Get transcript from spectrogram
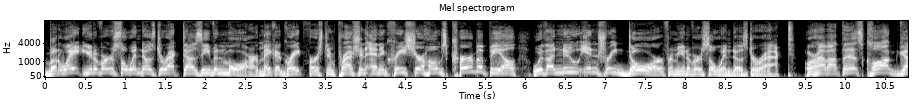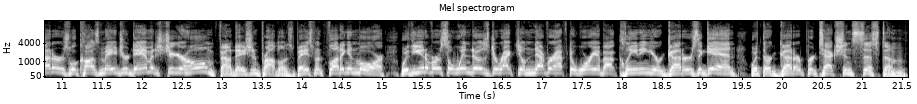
But wait, Universal Windows Direct does even more. Make a great first impression and increase your home's curb appeal with a new entry door from Universal Windows Direct. Or how about this? Clogged gutters will cause major damage to your home, foundation problems, basement flooding, and more. With Universal Windows Direct, you'll never have to worry about cleaning your gutters again with their gutter protection system.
